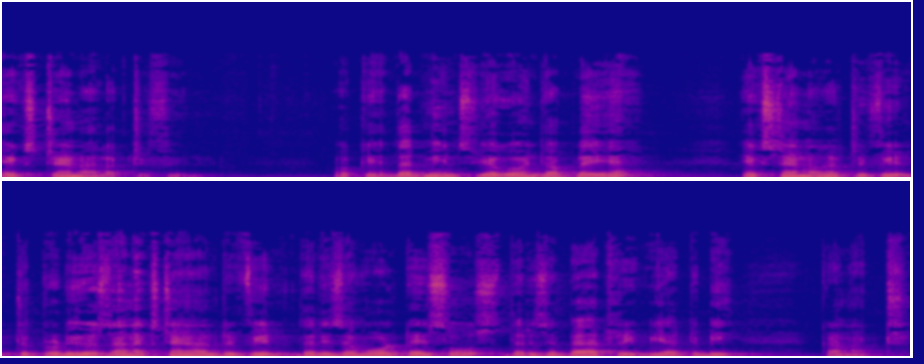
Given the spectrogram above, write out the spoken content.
external electric field. Okay, that means we are going to apply a external electric field. To produce an external electric field, there is a voltage source, there is a battery, we have to be connect.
